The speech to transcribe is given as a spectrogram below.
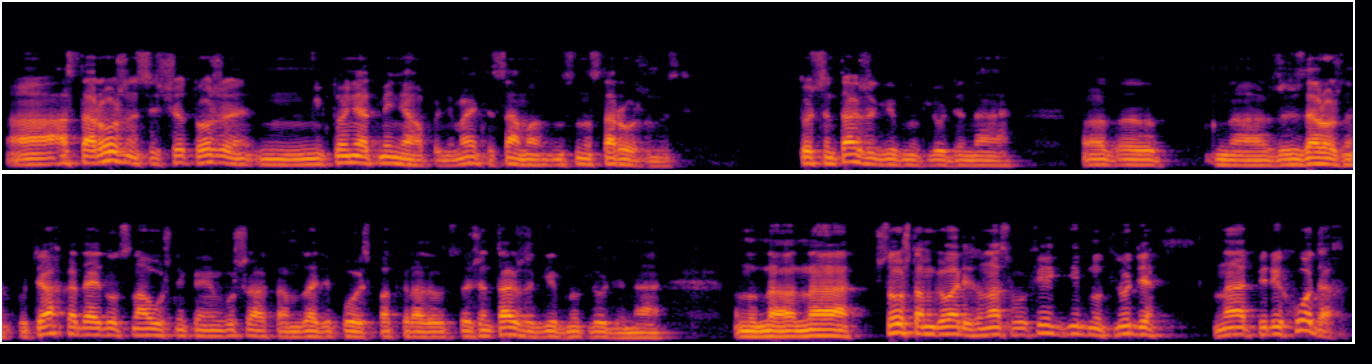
а, осторожность еще тоже никто не отменял, понимаете, сама настороженность. Точно так же гибнут люди на а, э, на железнодорожных путях, когда идут с наушниками в ушах, там сзади поезд подкрадывается, точно так же гибнут люди на, на, на... Что уж там говорить, у нас в Уфе гибнут люди на переходах,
